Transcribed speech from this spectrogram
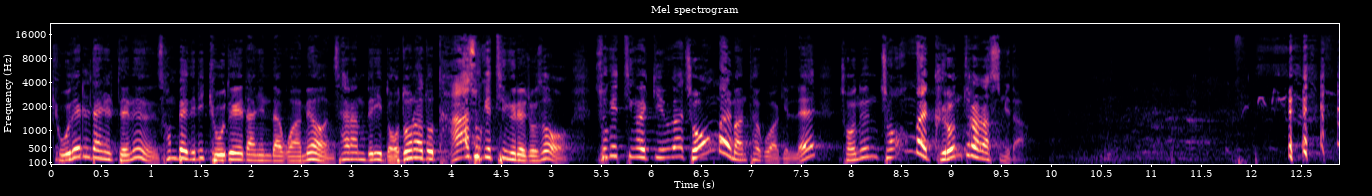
교대를 다닐 때는 선배들이 교대에 다닌다고 하면 사람들이 너도나도 다 소개팅을 해줘서 소개팅할 기회가 정말 많다고 하길래 저는 정말 그런 줄 알았습니다.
